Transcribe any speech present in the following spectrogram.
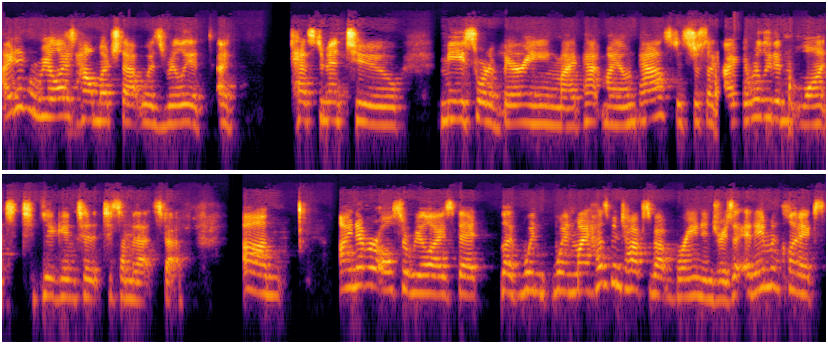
I didn't realize how much that was really a, a testament to me sort of burying my my own past. It's just like I really didn't want to dig into to some of that stuff. Um, I never also realized that like when when my husband talks about brain injuries at Amen Clinics,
